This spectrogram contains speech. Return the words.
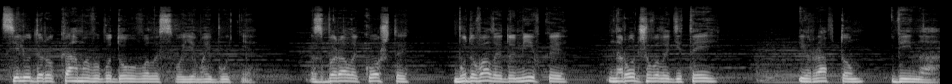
Ці люди роками вибудовували своє майбутнє, збирали кошти, будували домівки, народжували дітей, і раптом війна.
